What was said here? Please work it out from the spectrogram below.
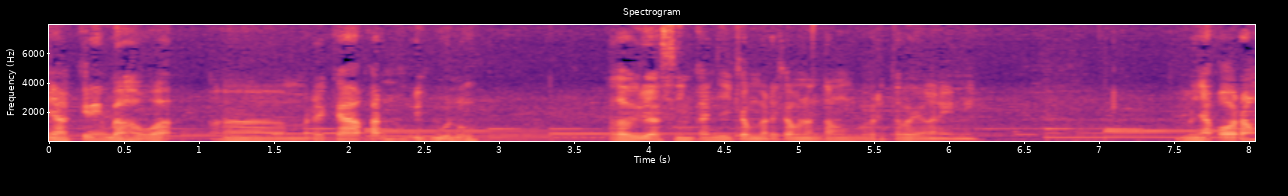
meyakini bahwa uh, mereka akan dibunuh atau diasingkan jika mereka menentang pemerintah bayangan ini. Banyak orang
